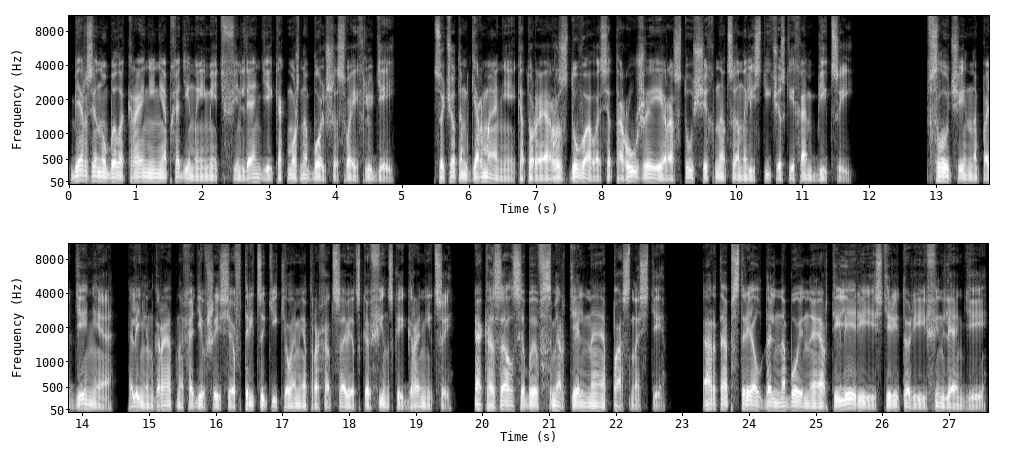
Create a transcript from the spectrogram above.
Берзину было крайне необходимо иметь в Финляндии как можно больше своих людей. С учетом Германии, которая раздувалась от оружия и растущих националистических амбиций, в случае нападения Ленинград, находившийся в 30 километрах от советско-финской границы, оказался бы в смертельной опасности. Артобстрел дальнобойной артиллерии с территории Финляндии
